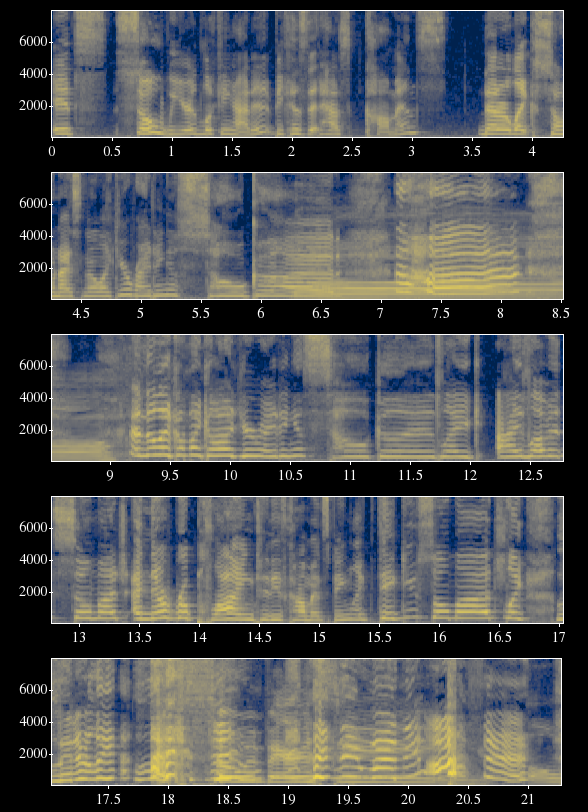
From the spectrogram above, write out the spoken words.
it's so weird looking at it because it has comments that are like so nice, and they're like, "Your writing is so good," and they're like, "Oh my god, your writing is so good! Like I love it so much." And they're replying to these comments, being like, "Thank you so much!" Like literally, like so they- embarrassing. like they were the author. Oh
